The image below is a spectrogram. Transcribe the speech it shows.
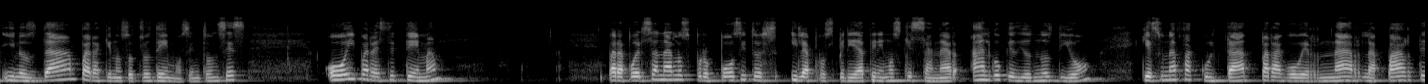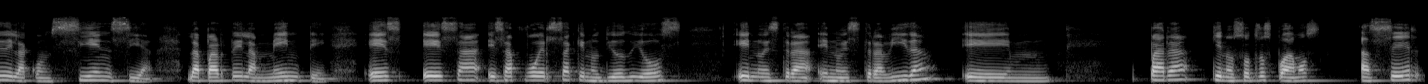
y nos da para que nosotros demos. Entonces, hoy para este tema, para poder sanar los propósitos y la prosperidad, tenemos que sanar algo que Dios nos dio, que es una facultad para gobernar la parte de la conciencia, la parte de la mente. Es esa, esa fuerza que nos dio Dios en nuestra, en nuestra vida em, para que nosotros podamos hacer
